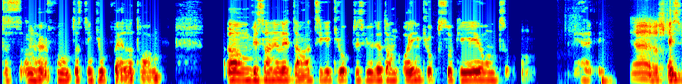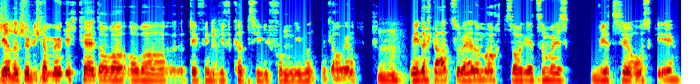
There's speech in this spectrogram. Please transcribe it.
das anhelfen und das den Club weitertragen. Ähm, wir sind ja nicht der einzige Club, das würde ja dann allen Clubs so gehen und äh, ja, das stimmt. Es wäre natürlich eine Möglichkeit, aber, aber definitiv ja. kein Ziel von niemandem, glaube ich. Und mhm. wenn der Staat so weitermacht, sage ich jetzt einmal, es wird sie ausgehen.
